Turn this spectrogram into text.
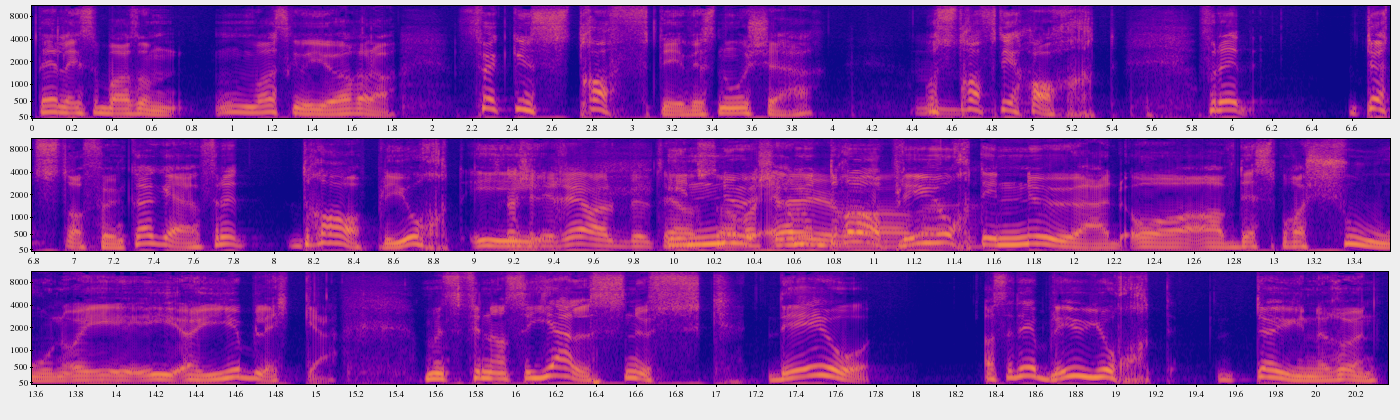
Det er liksom bare sånn mm, Hva skal vi gjøre, da? Fuckings straff de hvis noe skjer. Mm. Og straff de hardt. For det Dødsstraff funker ikke, for det drap blir gjort i Skal ikke de i rehabiliteres, nød, Var ja, men drap blir gjort i nød og av desperasjon og i, i øyeblikket. Mens finansiell snusk, det er jo Altså, det blir jo gjort døgnet rundt,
